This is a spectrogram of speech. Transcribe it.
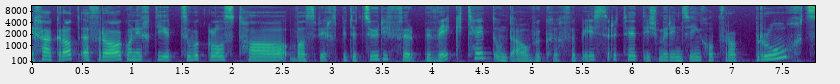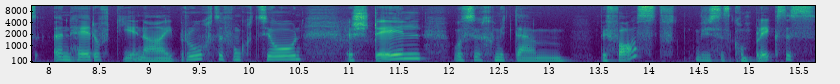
Ich habe gerade eine Frage, die ich dir zugelassen habe, was mich bei der Zürich bewegt hat und auch wirklich verbessert hat, ist mir in den Sinn gefragt, braucht es einen Head of DNA? Braucht es eine Funktion, eine Stelle, die sich mit dem befasst, wie es ein komplexes,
